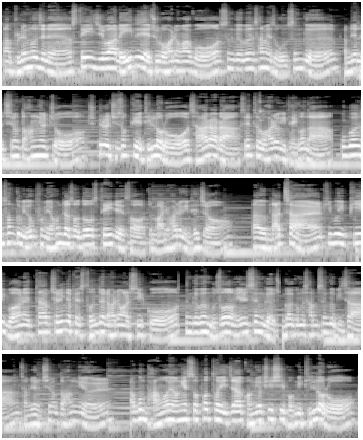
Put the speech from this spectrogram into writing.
블랙로즈는 스테이지와 레이드에 주로 활용하고 승급은 3에서 5승급 잠재는 치명타 확률 쪽 출혈 지속 피해 딜러로 자하라랑 세트로 활용이 되거나 혹은 성급이 높으면 혼자서도 스테이지에서 좀 많이 활용이 되죠 다음 나찰, PVP, 무한의 탑, 챌린저 패스 던전에 활용할 수 있고 승급은 무소음 1승급, 중과금은 3승급 이상, 잠재는 치명도 확률 아군 방어형의 서포터이자 광역 CC 범위 딜러로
